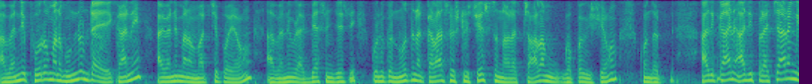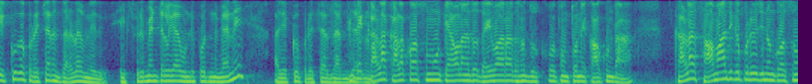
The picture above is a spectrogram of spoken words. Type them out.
అవన్నీ పూర్వం మనకు ఉండుంటాయి కానీ అవన్నీ మనం మర్చిపోయాము అవన్నీ కూడా అభ్యాసం చేసి కొన్ని కొన్ని నూతన కళా సృష్టిలు చేస్తున్నారు. అది చాలా గొప్ప విషయం. కొందరు అది కానీ అది ప్రచారంగా ఎక్కువగా ప్రచారం జరగడం లేదు. ఎక్స్పెరిమెంటల్గా ఉండిపోతుంది కానీ అది ఎక్కువ ప్రచారం అంటే కళ కళ కోసము కేవలం ఏదో దైవారాధన దృక్పథంతోనే కాకుండా కళ సామాజిక ప్రయోజనం కోసం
